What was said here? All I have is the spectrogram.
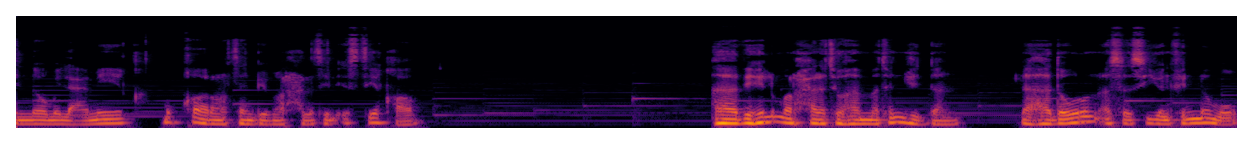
النوم العميق مقارنة بمرحلة الاستيقاظ. هذه المرحلة هامة جدا لها دور أساسي في النمو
